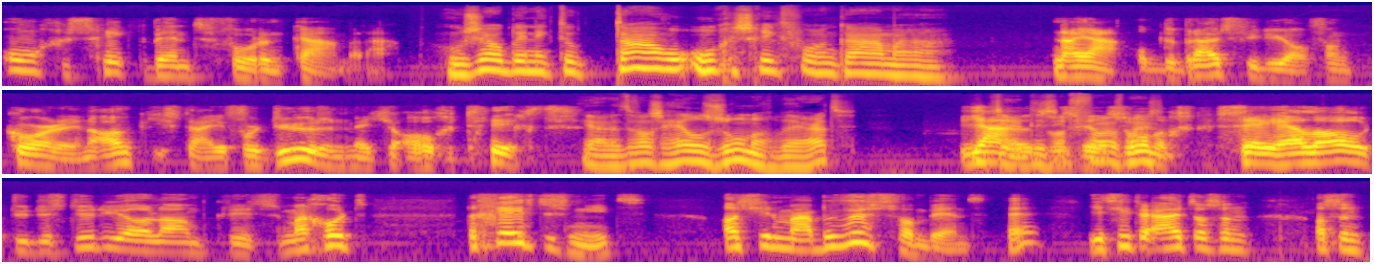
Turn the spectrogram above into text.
ongeschikt bent voor een camera. Hoezo ben ik totaal ongeschikt voor een camera? Nou ja, op de bruidsvideo van Cor en Ankie sta je voortdurend met je ogen dicht. Ja, dat was heel zonnig, Bert. Ja, het dat is was heel zonnig. Say hello to the studiolamp, Chris. Maar goed, dat geeft dus niet als je er maar bewust van bent. Hè? Je ziet eruit als een, als een,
